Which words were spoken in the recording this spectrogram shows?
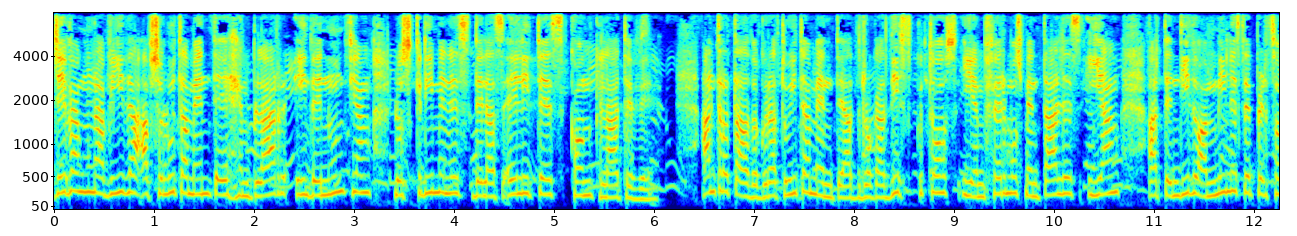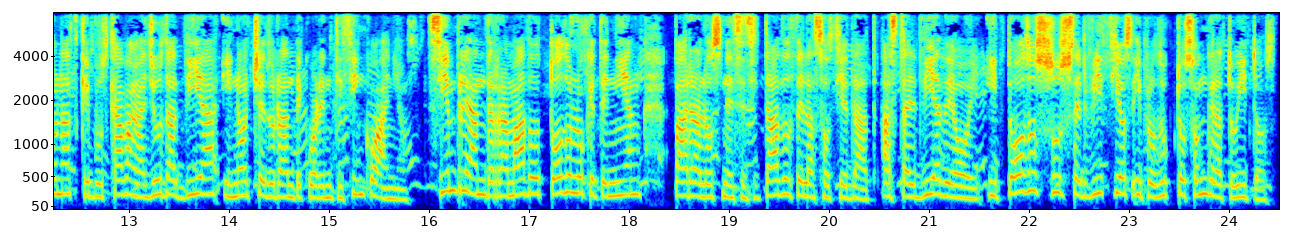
Llevan una vida absolutamente ejemplar y denuncian los crímenes de las élites con la TV. Han tratado gratuitamente a drogadictos y enfermos mentales y han atendido a miles de personas que buscaban ayuda día y noche durante 45 años. Siempre han derramado todo lo que tenían para los necesitados de la sociedad hasta el día de hoy y todos sus servicios y productos son gratuitos.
